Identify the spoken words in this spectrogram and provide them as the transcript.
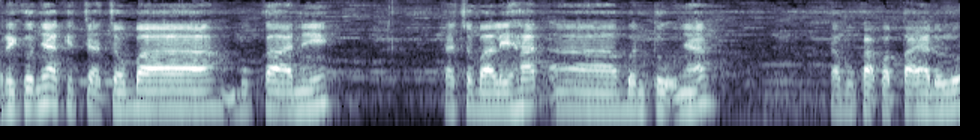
berikutnya kita coba buka ini. Kita coba lihat uh, bentuknya. Kita buka kotaknya dulu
